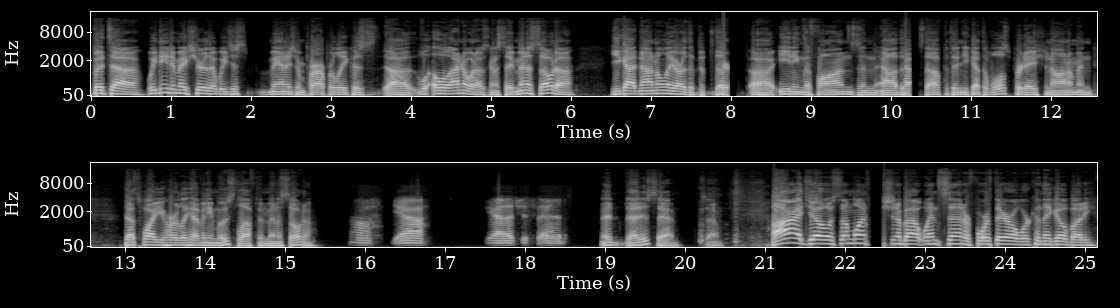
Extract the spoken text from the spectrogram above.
But uh, we need to make sure that we just manage them properly because, uh, w- oh, I know what I was going to say. Minnesota, you got not only are the the uh, eating the fawns and uh, the stuff, but then you got the wolves predation on them, and that's why you hardly have any moose left in Minnesota. oh, yeah, yeah. That's just sad. That that is sad. So, all right, Joe. Someone about Wind Scent or Fourth Arrow, where can they go, buddy?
